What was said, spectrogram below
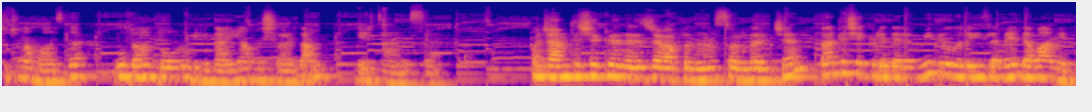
tutunamazdı. Bu da doğru bilinen yanlışlardan bir tanesi. Hocam teşekkür ederiz cevapladığınız sorular için. Ben teşekkür ederim. Videoları izlemeye devam edin.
